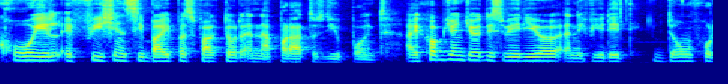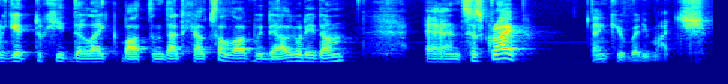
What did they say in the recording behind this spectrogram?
coil efficiency bypass factor and apparatus dew point. I hope you enjoyed this video and if you did, don't forget to hit the like button. That helps a lot with the algorithm and subscribe. Thank you very much.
